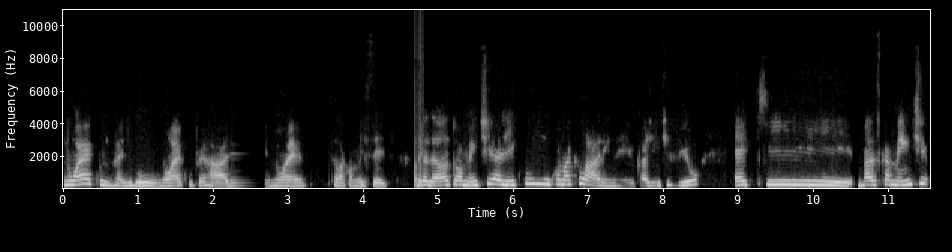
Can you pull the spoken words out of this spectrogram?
não é com o Red Bull, não é com Ferrari, não é, sei lá, com a Mercedes. A briga dela atualmente é ali com, com a McLaren, né? E o que a gente viu é que, basicamente,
